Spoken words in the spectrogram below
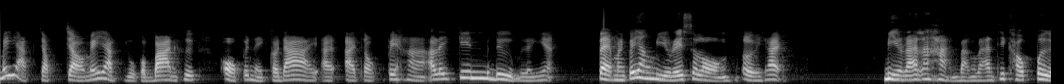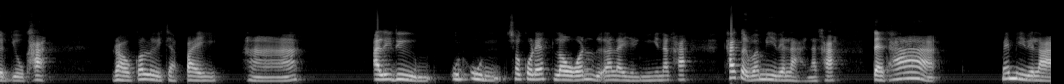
ไม่อยากจับเจ้าไม่อยากอยู่กับบ้านคือออกไปไหนก็ได้ อาอาจจะออกไปหาอะไรกินมาดื่มอะไรเงี้ย แต่มันก็ยังมีรีสอร์ทเออใช่ มีร้านอาหารบางร้านที่เขาเปิดอยู่ค่ะ เราก็เลยจะไปหาอะไรดื่มอุ่นๆช็อกโกแลตร้อนหรืออะไรอย่างนี้นะคะ ถ้าเกิดว่ามีเวลานะคะ แต่ถ้าไม่มีเวลา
